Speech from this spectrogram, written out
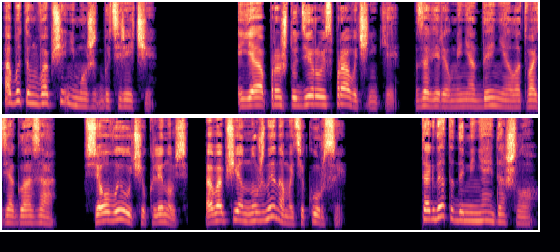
об этом вообще не может быть речи. «Я проштудирую справочники», — заверил меня Дэниел, отводя глаза. «Все выучу, клянусь. А вообще, нужны нам эти курсы?» Тогда-то до меня и дошло.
